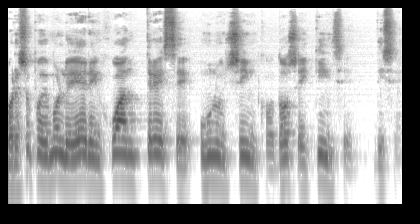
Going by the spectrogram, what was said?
Por eso podemos leer en Juan 13, 1 y 5, 12 y 15, dice,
